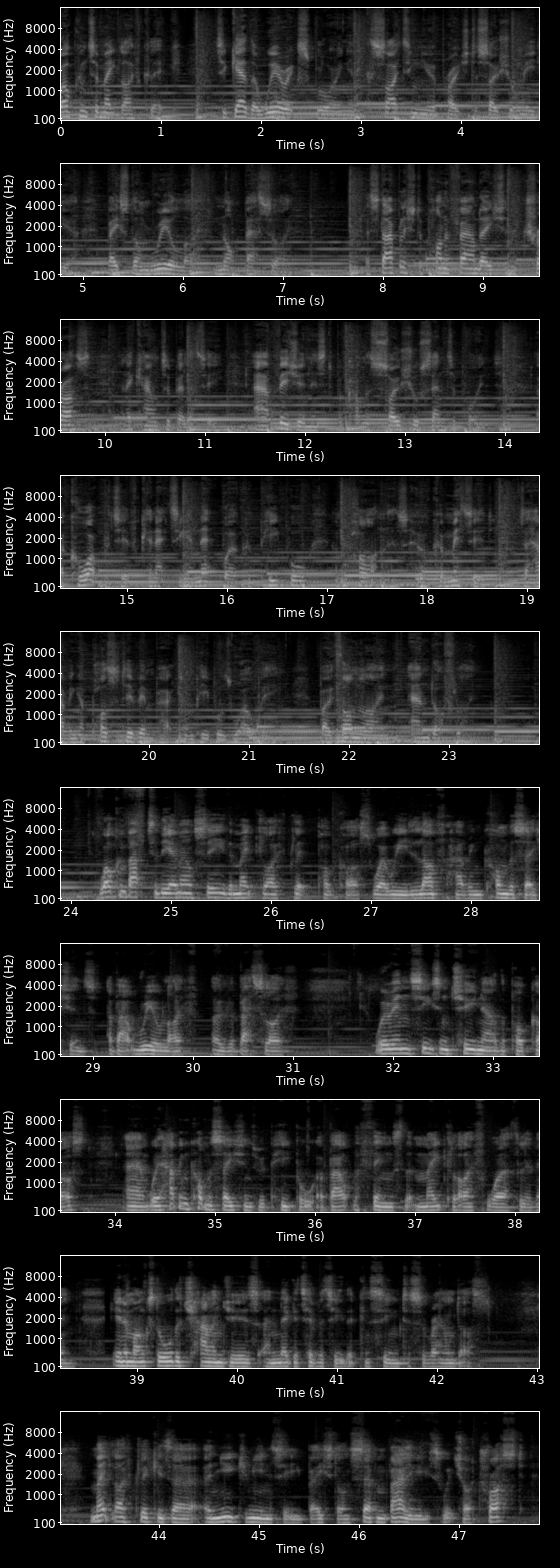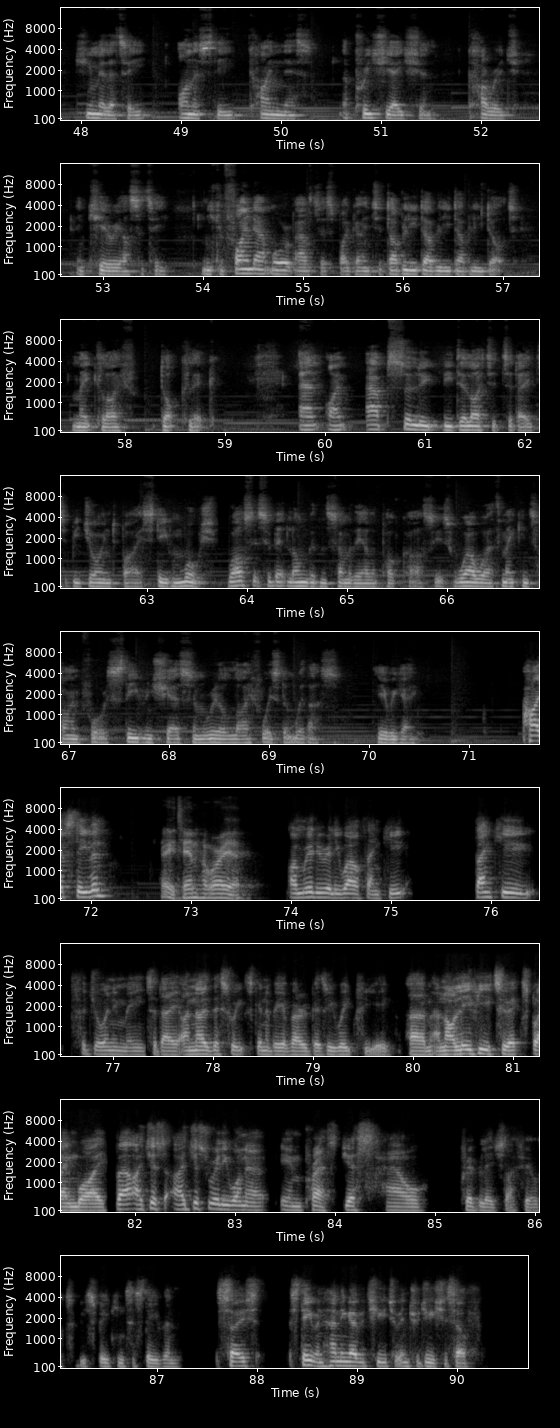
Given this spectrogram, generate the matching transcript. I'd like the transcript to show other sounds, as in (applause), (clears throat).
Welcome to Make Life Click. Together, we're exploring an exciting new approach to social media based on real life, not best life. Established upon a foundation of trust and accountability, our vision is to become a social centre point, a cooperative connecting a network of people and partners who are committed to having a positive impact on people's well-being, both online and offline. Welcome back to the MLC, the Make Life Click podcast, where we love having conversations about real life over best life. We're in season two now, the podcast, and we're having conversations with people about the things that make life worth living, in amongst all the challenges and negativity that can seem to surround us. Make Life Click is a, a new community based on seven values, which are trust, humility, honesty, kindness, appreciation, courage, and curiosity. And you can find out more about us by going to www.makelife.click. And I'm absolutely delighted today to be joined by Stephen Walsh. Whilst it's a bit longer than some of the other podcasts, it's well worth making time for as Stephen shares some real life wisdom with us. Here we go. Hi, Stephen. Hey, Tim. How are you? I'm really, really well, thank you. Thank you for joining me today. I know this week's going to be a very busy week for you, um, and I'll leave you to explain why. But I just, I just really want to impress just how privileged I feel to be speaking to Stephen. So, Stephen, handing over to you to introduce yourself.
